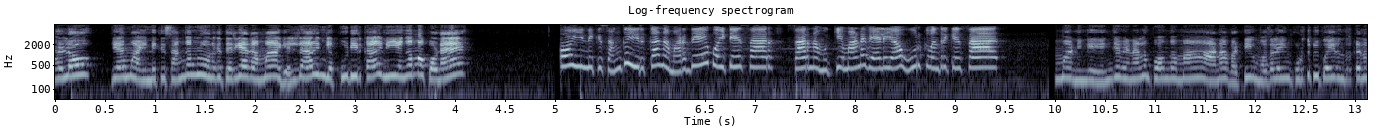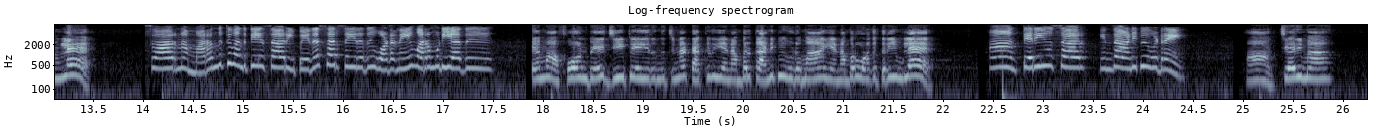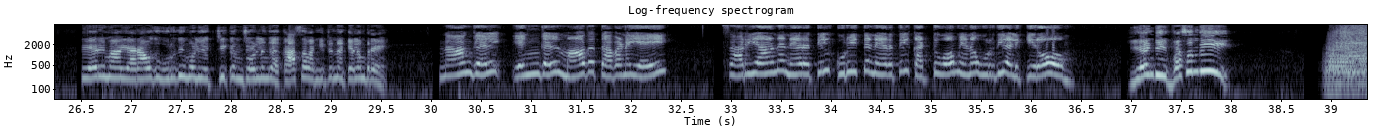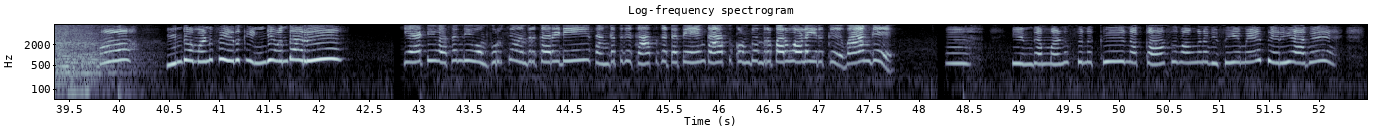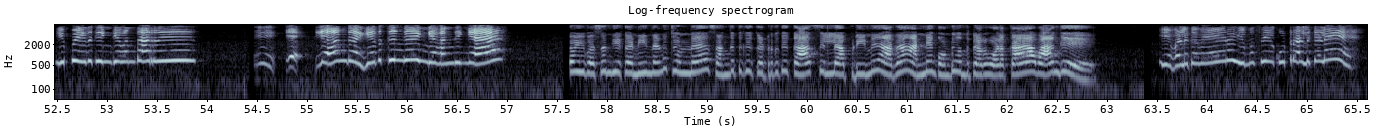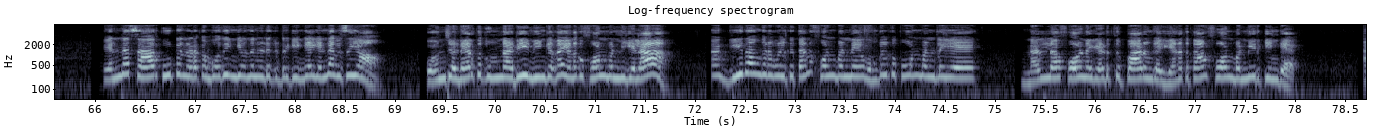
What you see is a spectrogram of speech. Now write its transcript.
ஹலோ ஏமா இன்னைக்கு சங்கம்னு உனக்கு தெரியாதாம்மா? எல்லாரும் இங்க கூடியிருக்காங்க நீ எங்கம்மா போன? ஓ இன்னைக்கு சங்கம் இருக்கா? நான் மறந்தே போயிட்டேன் சார். சார் நான் முக்கியமான வேலையா ஊருக்கு வந்திருக்கேன் சார். அம்மா நீங்க எங்க வேணாலும் போங்கம்மா. ஆனா வட்டியும் முதலையும் கொடுத்துட்டு போயிருந்துருக்கணும்ல? சார் நான் மறந்துட்டு வந்துட்டேன் சார். இப்போ என்ன சார் செய்யறது? உடனே வர முடியாது. ஏமா போன் பே ஜிபே இருந்துச்சுன்னா டக்குனு என் நம்பருக்கு அனுப்பி விடுமா? என் நம்பர் உனக்கு தெரியும்ல? ஆ தெரியும் சார். இந்த அனுப்பி விடுறேன். ஆ சரிம்மா. சரிம்மா யாராவது உறுதிமொழி வச்சுக்கன்னு சொல்லுங்க. காசை வாங்கிட்டு நான் கிளம்புறேன். நாங்கள் எங்கள் மாத தவணையை சரியான நேரத்தில் குறித்த நேரத்தில் கட்டுவோம் என உறுதியளிக்கிறோம். ஏண்டி வசந்தி இந்த மனுஷன் எதுக்கு இங்க வந்தாரு ஏட்டி வசந்தி உன் புருஷன் வந்திருக்காருடி சங்கத்துக்கு காசு கட்டத்தேன் காசு கொண்டு வந்திருப்பாரு போல இருக்கு வாங்க இந்த மனுஷனுக்கு நான் காசு வாங்கின விஷயமே தெரியாதே இப்போ எதுக்கு இங்க வந்தாரு ஏ- ஏ- ஏங்க எதுக்குங்க இங்க வந்தீங்க ஓய் வசந்தி அக்கா நீ தானே சொன்ன? சங்கத்துக்கு கட்டுறதுக்கு காசு இல்ல அப்படின்னு. அதான் அண்ணன் கொண்டு வந்துட்டாரு உலக்கா வாங்கு. இவளுக்கு வேற இமசைய கூட்டாளிகளே என்ன சார் கூட்டம் நடக்கும் போது இங்க வந்து நின்றுகிட்டு இருக்கீங்க? என்ன விஷயம்? கொஞ்ச நேரத்துக்கு முன்னாடி நீங்க தான் எனக்கு போன் பண்ணீங்களா? நான் கீதாங்கிறவங்களுக்கு தானே போன் பண்ணேன். உங்களுக்கு போன் பண்ணலையே. நல்ல போனை எடுத்து பாருங்க. எனக்கு தான் போன் பண்ணிருக்கீங்க.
